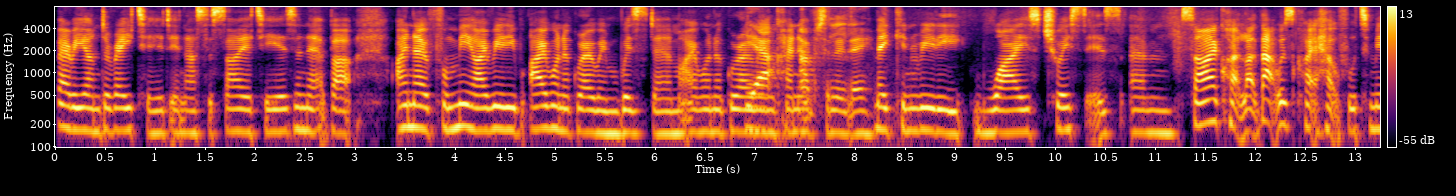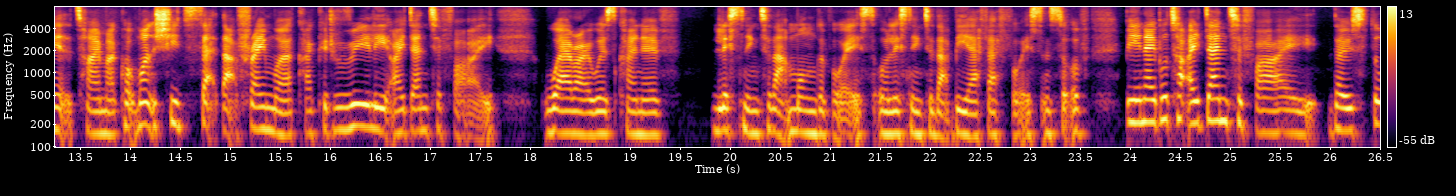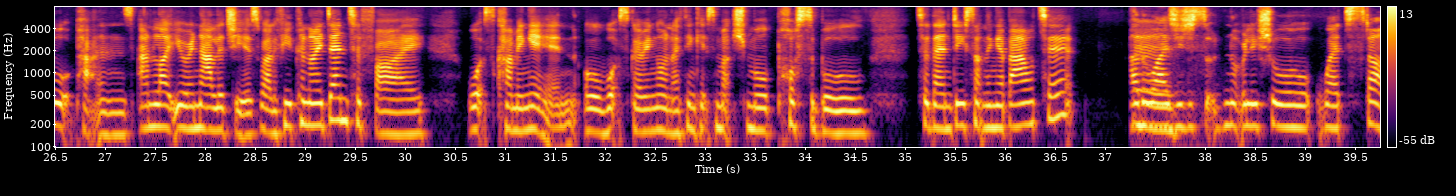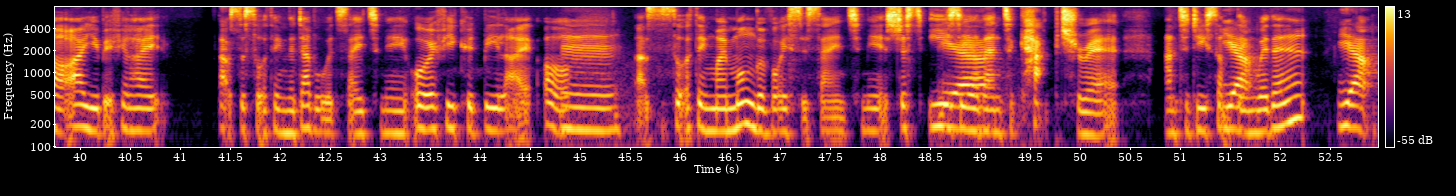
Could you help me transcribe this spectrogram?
very underrated in our society isn't it? But i know for me i really i want to grow in wisdom. I want to grow yeah, in kind of absolutely. making really wise choices. Um so i quite like that was quite helpful to me at the time. I got once she'd set that framework i could really identify where i was kind of listening to that monger voice or listening to that BFF voice and sort of being able to identify those thought patterns and like your analogy as well. If you can identify what's coming in or what's going on, I think it's much more possible to then do something about it. Otherwise, mm. you're just sort of not really sure where to start, are you? But if you're like, that's the sort of thing the devil would say to me. Or if you could be like, oh, mm. that's the sort of thing my monger voice is saying to me. It's just easier yeah. then to capture it and to do something yeah. with it. Yeah.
